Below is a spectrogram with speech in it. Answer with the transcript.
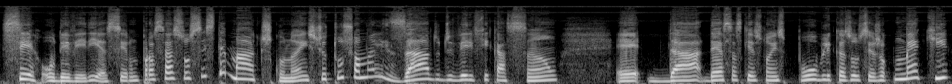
ser, ou deveria ser, um processo sistemático, né? institucionalizado de verificação é, da, dessas questões públicas, ou seja, como é que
